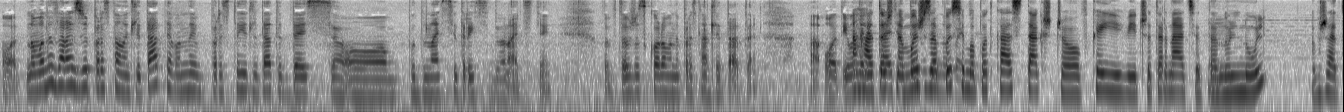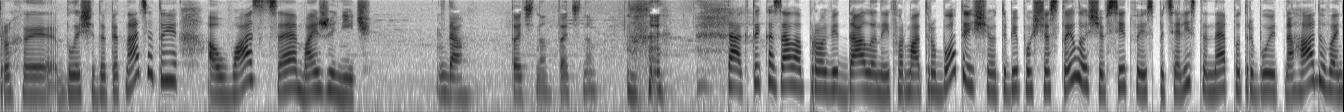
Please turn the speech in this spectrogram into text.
От ну вони зараз вже перестануть літати. Вони перестають літати десь о 11.30-12. Тобто вже скоро вони перестануть літати. От і вони ага, точно. Ми ж записуємо подкаст так, що в Києві 14.00, вже трохи ближче до 15-ї, а у вас це майже ніч. Так, да, точно, точно. Так, ти казала про віддалений формат роботи, що тобі пощастило, що всі твої спеціалісти не потребують нагадувань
